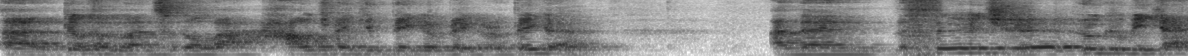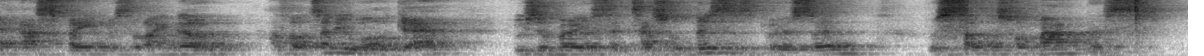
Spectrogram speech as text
uh, government and all that, how to make it bigger and bigger and bigger. And then the third year, who can we get as famous that I know? I thought, I'll tell you what I'll get, who's a very successful business person, was Suggs from Madness.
